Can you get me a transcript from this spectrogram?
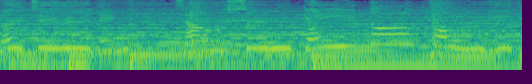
里注定，就算几多风雨劲，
